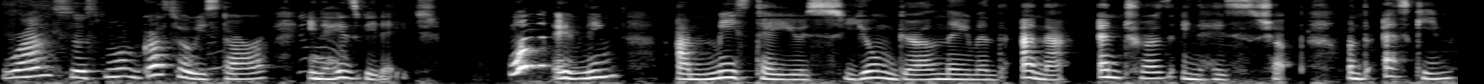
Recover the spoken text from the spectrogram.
runs a small grocery store in his village. One evening, a mysterious young girl named Anna enters in his shop and asks him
